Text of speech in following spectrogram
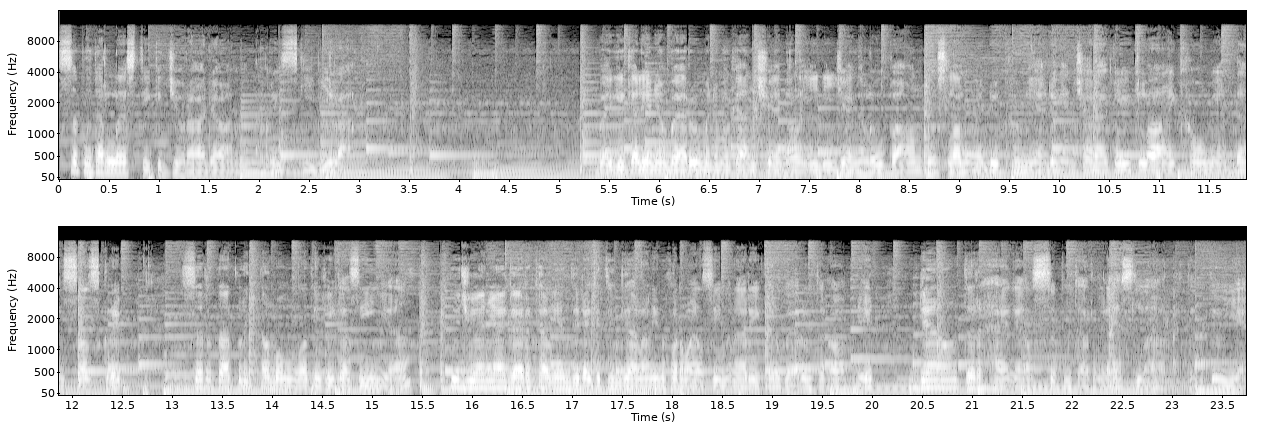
Seputar Lesti Kejora dan Rizky Bilar. Bagi kalian yang baru menemukan channel ini, jangan lupa untuk selalu mendukungnya dengan cara klik like, comment, dan subscribe, serta klik tombol notifikasinya Tujuannya agar kalian tidak ketinggalan informasi menarik terbaru terupdate dan terhangat seputar Leslar tentunya.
